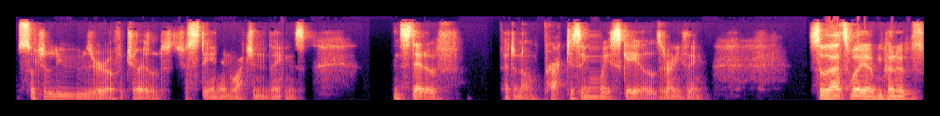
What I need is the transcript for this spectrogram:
such a loser of a child, just staying in watching things instead of I don't know practicing my scales or anything. So that's why I'm kind of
